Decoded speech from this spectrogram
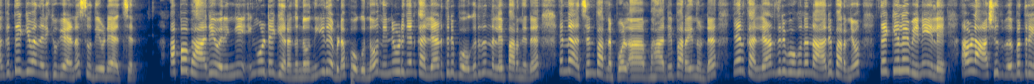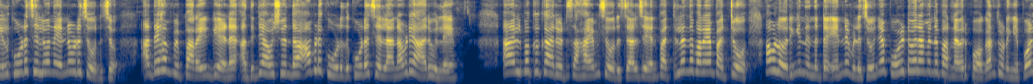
അകത്തേക്ക് വന്നിരിക്കുകയാണ് സുധിയുടെ അച്ഛൻ. അപ്പോൾ ഭാര്യ ഒരുങ്ങി ഇങ്ങോട്ടേക്ക് ഇറങ്ങുന്നു. നീ ഇതെവിടെ പോകുന്നു? നിന്നോട് ഞാൻ കല്യാണത്തിന് പോകരുതെന്നല്ലേ പറഞ്ഞത്? എന്ന് അച്ഛൻ പറഞ്ഞപ്പോൾ ഭാര്യ പറയുന്നുണ്ട് ഞാൻ കല്യാണത്തിന് പോകുന്നെന്ന് ആര് പറഞ്ഞു? തെക്കലെ വിനയില്ലേ അവൾ ആശുപത്രിയിൽ കൂടെ ചെല്ലുമെന്ന് എന്നോട് ചോദിച്ചു. അദ്ദേഹം പറയുകയാണ് അതിന്റെ ആവശ്യം എന്താ? അവിടെ കൂടുതൽ കൂടെ ചെല്ലാൻ അവിടെ ആരുമില്ലേ? അയൽപക്കക്കാർ സഹായം ചോദിച്ചാൽ ചെയ്യാൻ പറ്റില്ലെന്ന് പറയാൻ പറ്റുമോ അവൾ ഒരുങ്ങി നിന്നിട്ട് എന്നെ വിളിച്ചു. ഞാൻ പോയിട്ട് വരാമെന്ന് പറഞ്ഞ് അവർ പോകാൻ തുടങ്ങിയപ്പോൾ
